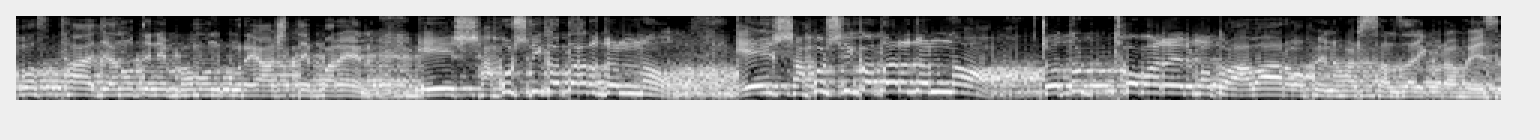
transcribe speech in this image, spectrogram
অবস্থায় যেন তিনি ভ্রমণ করে আসতে পারেন। এই সাহসিকতার জন্য, এই সাহসিকতার জন্য চতুর্থবারের মতো আবার ওপেন হার্ট সার্জারি করা হয়েছে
